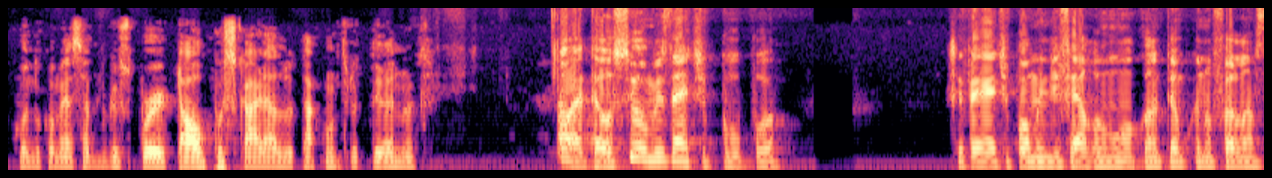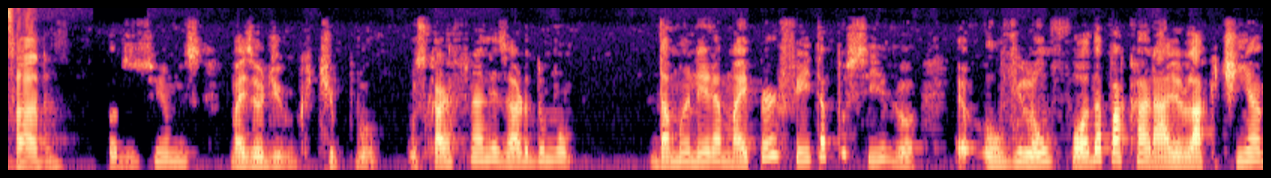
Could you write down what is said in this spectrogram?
quando começa a abrir os portal pros caras lutar contra o Thanos. Não, até os filmes, né? Tipo, pô. Você pega, tipo, Homem de Ferro 1, quanto tempo que não foi lançado? Todos os filmes. Mas eu digo que, tipo, os caras finalizaram do da maneira mais perfeita possível. É, O vilão foda pra caralho lá que tinha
